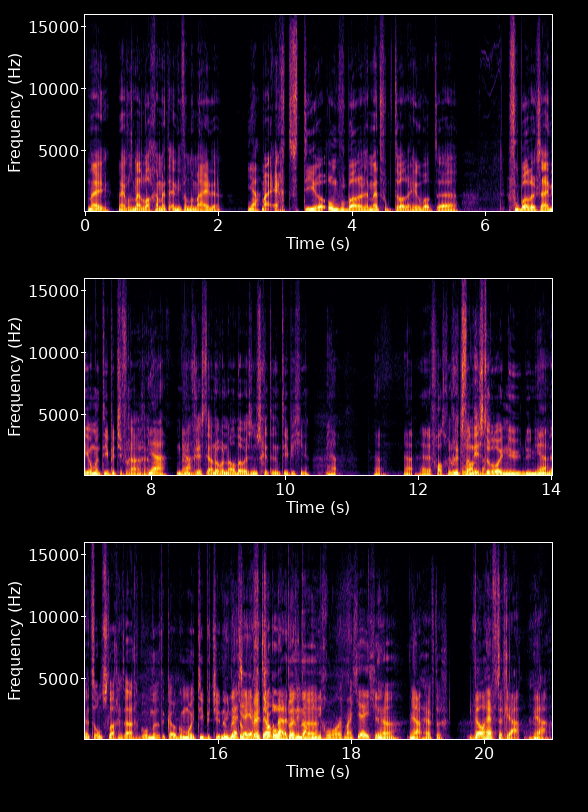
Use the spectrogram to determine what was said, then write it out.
Nee, nee, volgens mij lachen met Andy van der Meijden. Ja. Maar echt satire om voetballers en met voetbal. Terwijl er heel wat eh, voetballers zijn die om een typetje vragen. Ja. Ik bedoel, ja. Cristiano Ronaldo is een schitterend typetje. ja. Nee, dat valt genoeg Ruud van. Nistelrooy nu, nu die Ja. net zijn ontslag heeft aangekondigd. Ik ook een mooi typetje. Nu net, met ja, jij vertelde op dat heb ik en, allemaal eh, niet gehoord. Maar jeetje. Ja, Ja, heftig. wel heftig, ja. ja.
